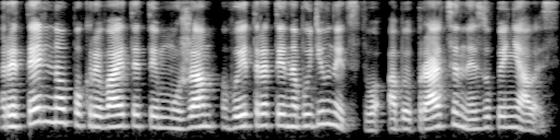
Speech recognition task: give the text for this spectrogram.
ретельно покривайте тим мужам витрати на будівництво, аби праця не зупинялась.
